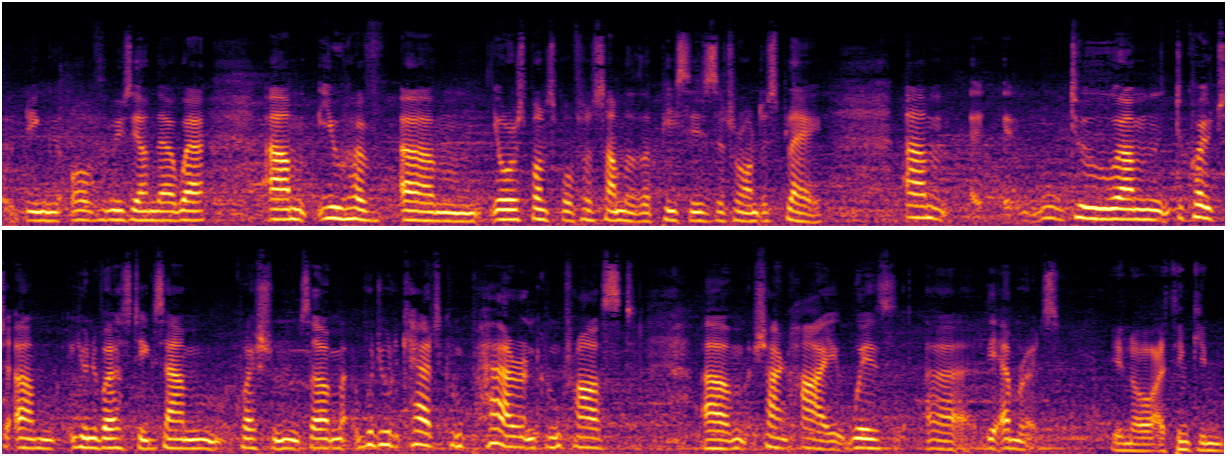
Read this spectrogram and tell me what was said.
opening of the museum there, where um, you have um, you're responsible for some of the pieces that are on display. Um, to um, to quote um, university exam questions, would you care to compare and contrast Shanghai with uh, the Emirates? You know, I think in,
